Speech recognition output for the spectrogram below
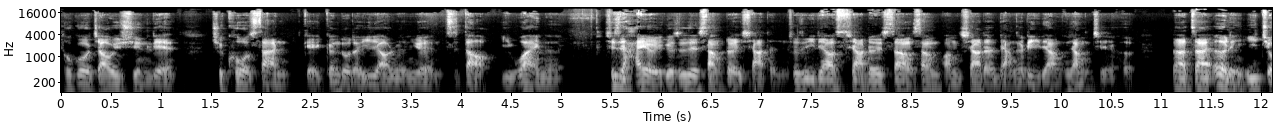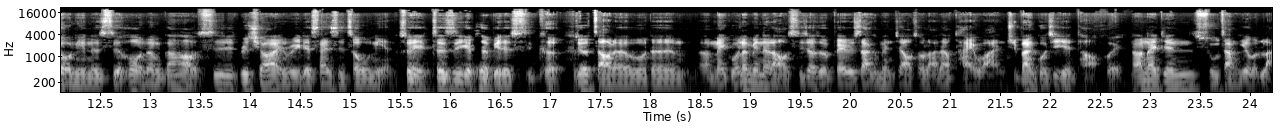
透过教育训练去扩散给更多的医疗人员知道以外呢，其实还有一个就是上对下的，就是一定要下对上，上往下的两个力量互相结合。那在二零一九年的时候呢，刚好是 Richard and Reed 的三十周年，所以这是一个特别的时刻，就找了我的呃美国那边的老师，叫做 Barry Zuckerman 教授来到台湾举办国际研讨会。然后那天署长又来，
